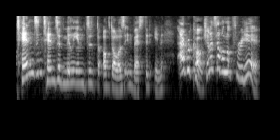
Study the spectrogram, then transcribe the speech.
tens and tens of millions of dollars invested in agriculture. Let's have a look through here.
